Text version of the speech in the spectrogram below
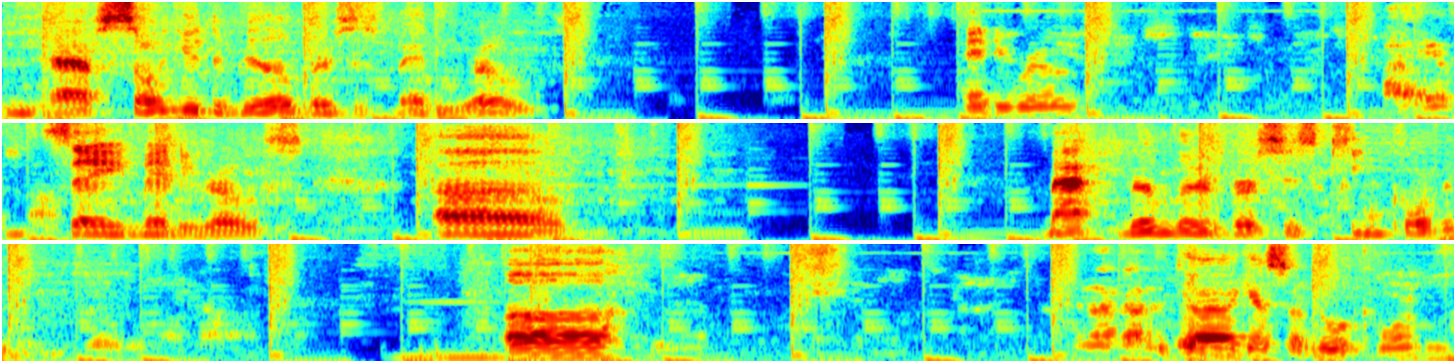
we have Sonya Deville versus Mandy Rose. Andy Rose. I some. Saying Mandy Rose. Uh, Matt Riddler versus King Corbin. Uh, And I got it. I guess I'll go with Corbin.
